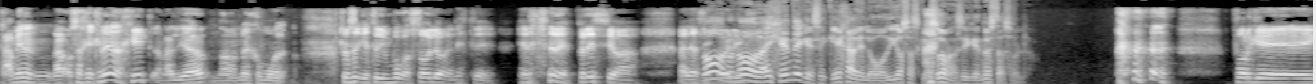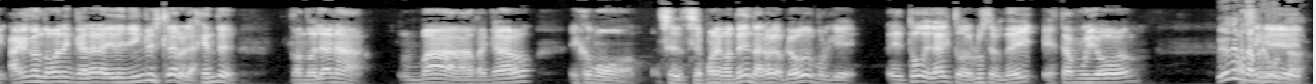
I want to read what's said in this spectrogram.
también, o sea, que generan hit en realidad, no, no es como... Yo sé que estoy un poco solo en este, en este desprecio a, a las No, no, no, hay gente que se queja de lo odiosas que son, así que no está solo. Porque acá cuando van a encarar a Aiden English, claro, la gente, cuando Lana va a atacar, es como se, se pone contenta, ¿no? Le aplaudo porque eh, todo el acto de Rusev Day está muy over. Yo tengo Así una que- pregunta.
